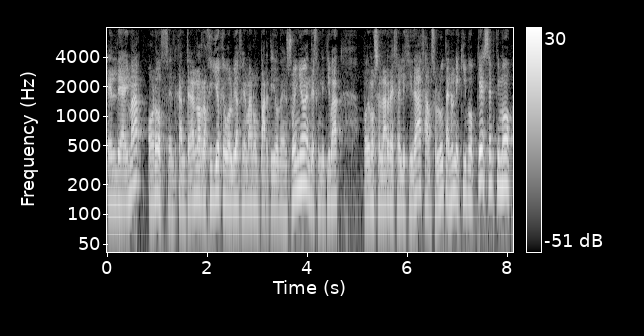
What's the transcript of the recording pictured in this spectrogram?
el de Aymar Oroz, el canterano rojillo que volvió a firmar un partido de ensueño. En definitiva, podemos hablar de felicidad absoluta en un equipo que es séptimo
